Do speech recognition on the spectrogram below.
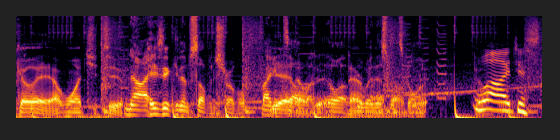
Go ahead. I want you to. No, he's gonna get himself in trouble. I can Yeah, tell don't do it. the, the Never way this mind, one's don't going. Well, I just.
